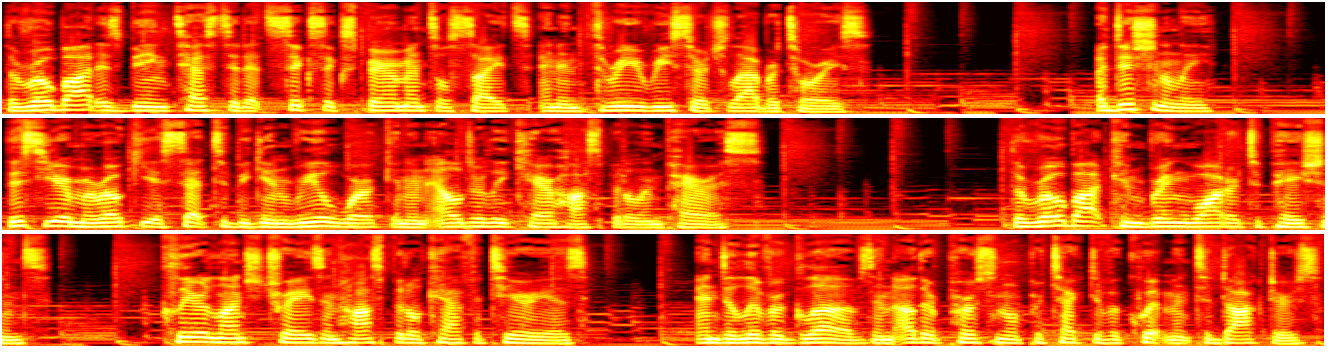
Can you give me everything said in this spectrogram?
the robot is being tested at six experimental sites and in three research laboratories. Additionally, this year Miroki is set to begin real work in an elderly care hospital in Paris. The robot can bring water to patients, clear lunch trays in hospital cafeterias, and deliver gloves and other personal protective equipment to doctors.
